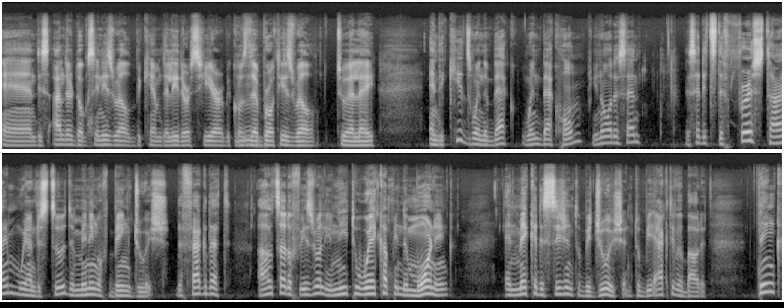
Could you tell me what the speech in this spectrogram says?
and these underdogs in Israel became the leaders here because they Mm. brought Israel to LA. And the kids, when they back went back home, you know what they said? They said it's the first time we understood the meaning of being Jewish. The fact that outside of Israel, you need to wake up in the morning and make a decision to be Jewish and to be active about it. Think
